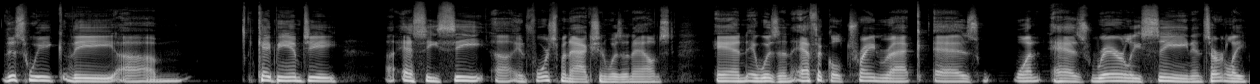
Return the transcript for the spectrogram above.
this week, the um, KPMG uh, SEC uh, enforcement action was announced, and it was an ethical train wreck as one has rarely seen, and certainly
